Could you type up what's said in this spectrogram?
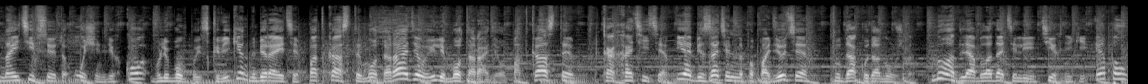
Найти все это очень легко в любом поисковике. Набираете подкасты Моторадио или Моторадио подкасты, как хотите, и обязательно попадете туда, куда нужно. Ну а для обладателей техники Apple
